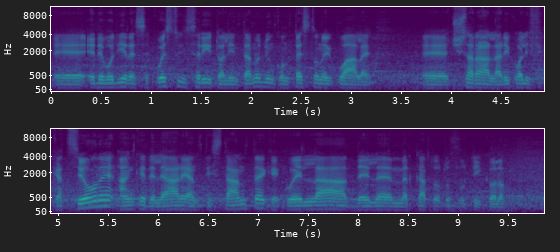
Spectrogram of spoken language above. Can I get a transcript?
eh, e devo dire se questo inserito all'interno di un contesto nel quale eh, ci sarà la riqualificazione anche delle aree antistante che è quella del mercato ortofrutticolo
